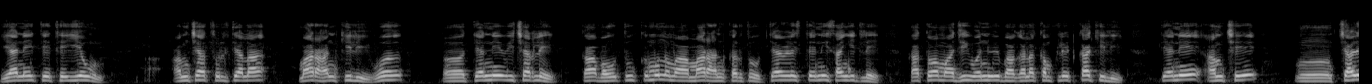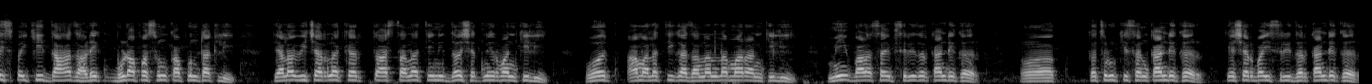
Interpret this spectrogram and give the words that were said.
याने तेथे येऊन आमच्या चुलत्याला मारहाण केली व त्यांनी विचारले का भाऊ तू कमून मा मारहाण करतो? त्यावेळेस त्यांनी सांगितले का तो माझी वन विभागाला कंप्लेंट का केली? त्याने आमचे चाळीसपैकी दहा झाडे बुडापासून कापून टाकली. त्याला विचारणा करत असताना त्यांनी दहशत निर्माण केली. व आम्हाला तिघा जणांना मारहाण केली. मी बाळासाहेब श्रीधर कांडेकर कचरू किसन कांडेकर केशरबाई श्रीधर कांडेकर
